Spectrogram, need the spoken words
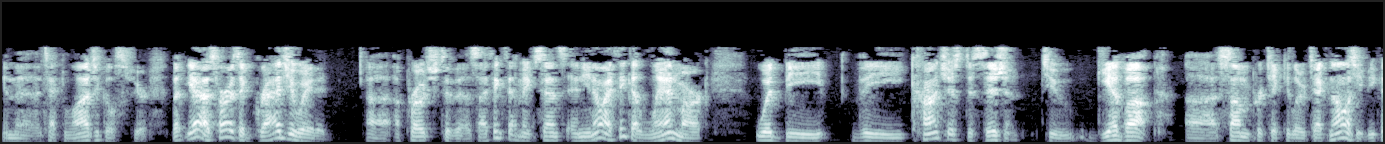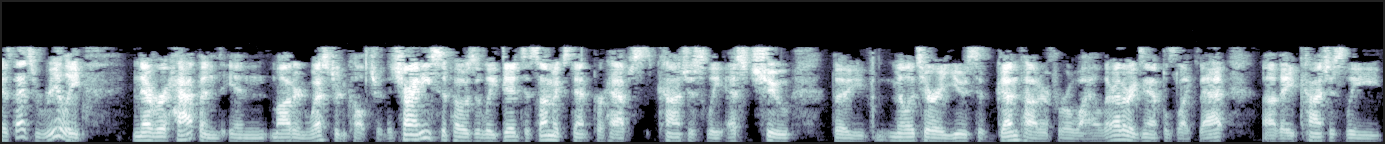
in the technological sphere. But yeah, as far as a graduated uh, approach to this, I think that makes sense. And you know, I think a landmark would be the conscious decision to give up uh, some particular technology because that's really never happened in modern Western culture. The Chinese supposedly did to some extent perhaps consciously eschew the military use of gunpowder for a while. There are other examples like that. Uh, they consciously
